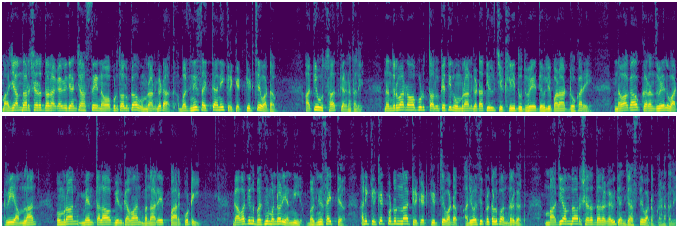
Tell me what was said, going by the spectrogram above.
माजी आमदार शरददादा गावित यांच्या हस्ते नवापूर तालुका उमरानगडात भजनी साहित्य आणि क्रिकेट किटचे वाटप. अतिउत्साहात करण्यात आले. नंदुरबार नवापूर तालुक्यातील उमरान गटातील चिखली दुधवे देवलीपाडा डोकारे नवागाव करंजवेल वाटवी अमलान उमरान मेन तलाव बिलगव्हाण बंधारे पारकोटी गावातील भजनी मंडळ यांनी भजनी साहित्य आणि क्रिकेटपटूंना क्रिकेट किटचे वाटप आदिवासी प्रकल्प अंतर्गत माजी आमदार शरददादा गावित यांच्या हस्ते वाटप करण्यात आले.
